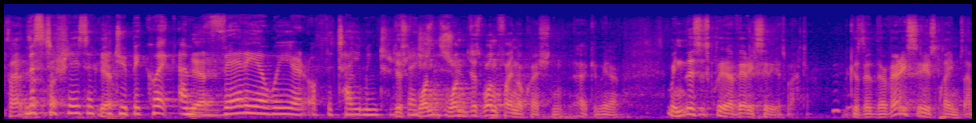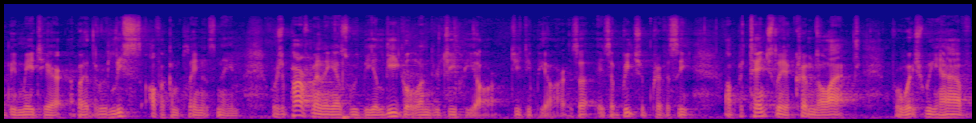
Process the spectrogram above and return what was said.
Mr Fraser, yeah. could you be quick? I'm yeah. very aware of the timing to just one, one, Just one final question, uh, Convener. I mean, this is clearly a very serious matter because there are very serious claims that have been made here about the release of a complainant's name, which apart from anything else would be illegal under GPR. GDPR. It's a, it's a breach of privacy and potentially a criminal act for which we have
